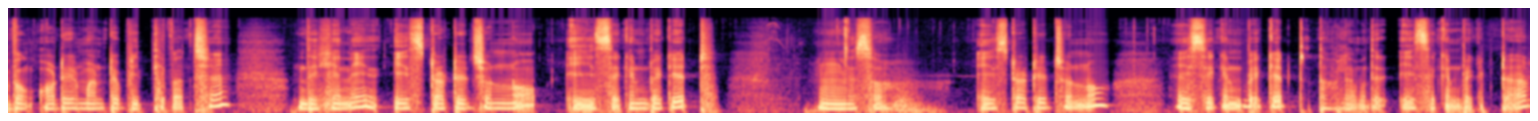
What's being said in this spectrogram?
এবং অডের মানটা বৃদ্ধি পাচ্ছে। দেখে নিই এই স্টার্টের জন্য এই সেকেন্ড ব্র্যাকেট এই স্টার্টের জন্য এই সেকেন্ড ব্র্যাকেট তাহলে আমাদের এই সেকেন্ড ব্র্যাকেটটা আর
